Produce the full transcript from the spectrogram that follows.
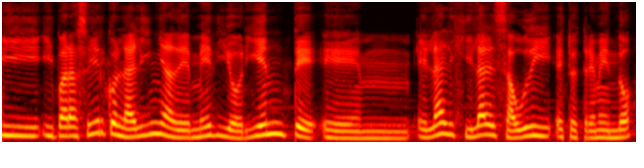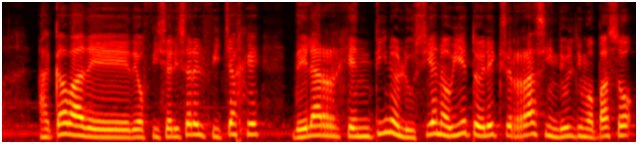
Y, para seguir con la línea de Medio Oriente, em, el Al Hilal Saudí, esto es tremendo, acaba de, oficializar el fichaje del argentino Luciano Vieto, el ex Racing de último paso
